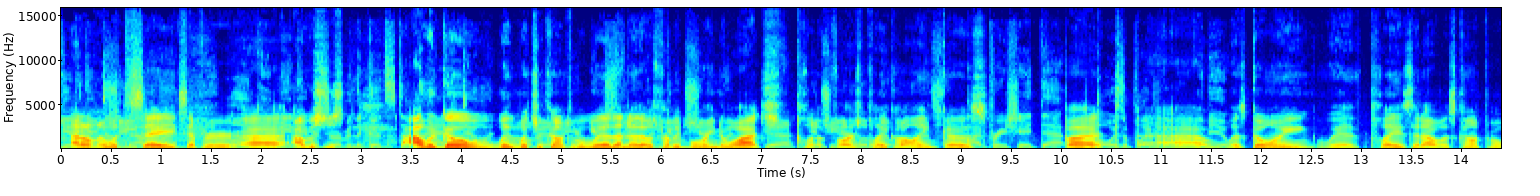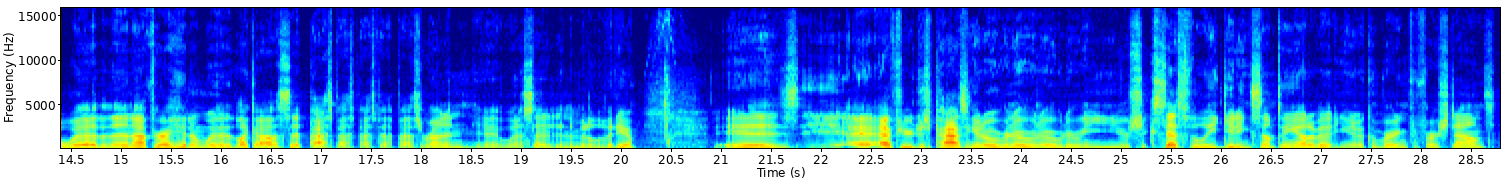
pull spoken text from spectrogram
I don't know what to say except for uh, I was just I would go with what you're comfortable with. I know that was probably boring to watch as far as play calling goes, but I was going with plays that I was comfortable with, and then after I hit them with like I said, pass, pass, pass, pass, pass, running uh, when I said it in the middle of the video is after you're just passing it over and over and over and over and you're successfully getting something out of it, you know, converting for first downs,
